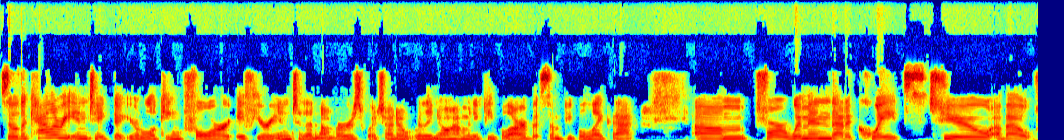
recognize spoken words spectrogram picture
So the calorie intake that you're looking for, if you're into the numbers, which I don't really know how many people are, but some people like that. Um, for women, that equates to about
